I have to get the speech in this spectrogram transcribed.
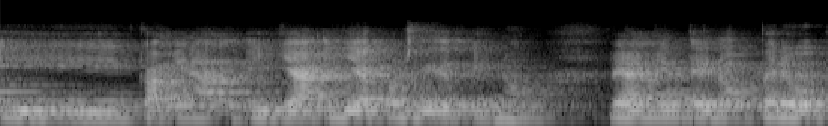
y caminan y ya, y ya he conseguido, y no, realmente no, pero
